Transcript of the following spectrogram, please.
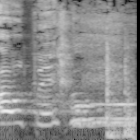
Open?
